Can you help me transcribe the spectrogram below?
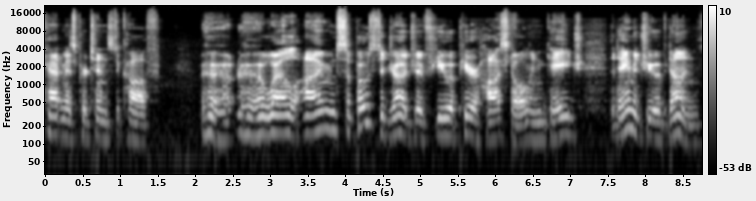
Cadmus pretends to cough. well, I'm supposed to judge if you appear hostile and gauge the damage you have done.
